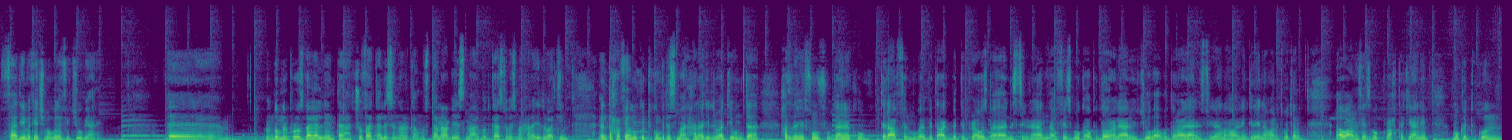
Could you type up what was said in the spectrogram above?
فدي ما كانتش موجودة في يوتيوب يعني. آه من ضمن ال pros بقى اللي انت هتشوفها ك listener كمستمع بيسمع البودكاست وبيسمع الحلقة دي دلوقتي انت حرفيا ممكن تكون بتسمع الحلقة دي دلوقتي وانت حاطط ال headphone في ودانك وبتلعب في الموبايل بتاعك بت browse بقى انستجرام أو فيسبوك أو بتدور عليه على اليوتيوب أو بتدور عليه على انستجرام أو على LinkedIn أو على تويتر أو على فيسبوك براحتك يعني. ممكن تكون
